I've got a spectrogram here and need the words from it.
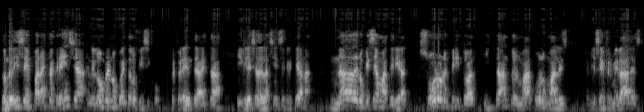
donde dice, para esta creencia en el hombre no cuenta lo físico, referente a esta iglesia de la ciencia cristiana, nada de lo que sea material, solo lo espiritual y tanto el mal o los males, ya sea enfermedades,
